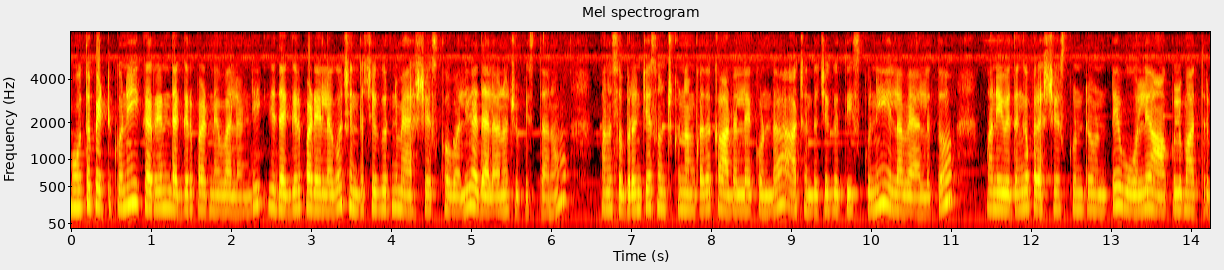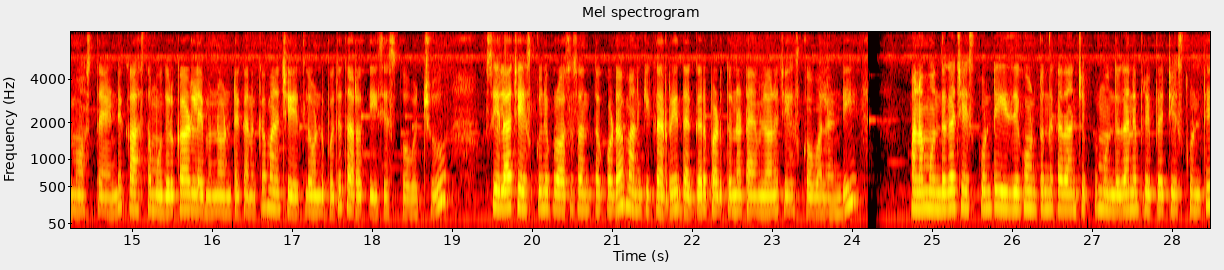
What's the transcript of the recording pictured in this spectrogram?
మూత పెట్టుకొని ఈ కర్రీని దగ్గర పడనివ్వాలండి. ఇది దగ్గర పడేలాగా చింత చిగురిని మ్యాష్ చేసుకోవాలి. అది ఎలానో చూపిస్తాను. మనం శుభ్రం చేసి ఉంచుకున్నాం కదా కాడలు లేకుండా ఆ చింత చిగురు తీసుకుని ఇలా వేళ్ళతో మనం ఈ విధంగా ప్రెస్ చేసుకుంటూ ఉంటే ఓన్లీ ఆకులు మాత్రమే వస్తాయండి. కాస్త ముదురు కాడలు ఏమన్నా ఉంటే కనుక మన చేతిలో ఉండిపోతే తర్వాత తీసేసుకోవచ్చు. సో ఇలా చేసుకునే ప్రాసెస్ అంతా కూడా మనకి కర్రీ దగ్గర పడుతున్న టైంలోనే చేసుకోవాలండి. మనం ముందుగా చేసుకుంటే ఈజీగా ఉంటుంది కదా అని చెప్పి ముందుగానే ప్రిపేర్ చేసుకుంటే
